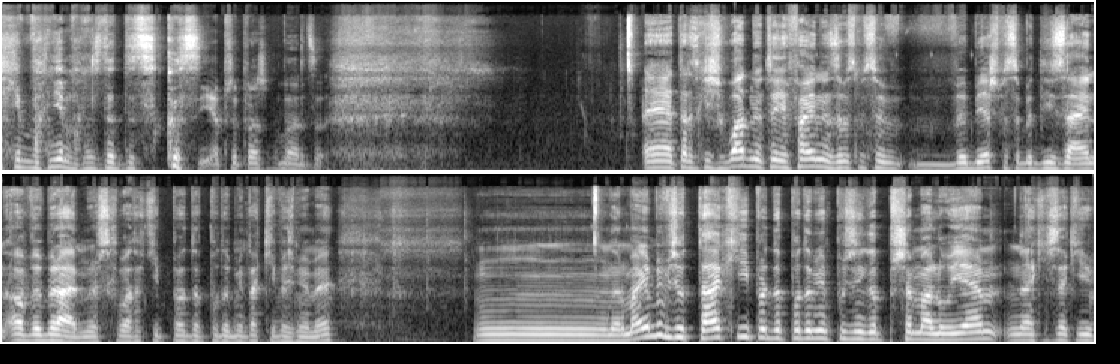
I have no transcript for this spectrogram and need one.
Chyba nie ma do dyskusji, ja przepraszam bardzo. E, teraz jakiś ładny, tutaj fajny, zobaczmy sobie, wybierzmy sobie design. O, wybrałem, już chyba taki, prawdopodobnie taki weźmiemy. Mm, normalnie bym wziął taki, prawdopodobnie później go przemaluję na jakiś taki,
